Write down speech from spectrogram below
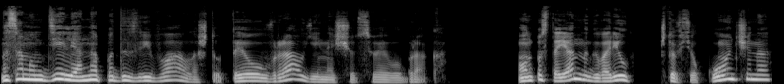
На самом деле она подозревала, что Тео врал ей насчет своего брака. Он постоянно говорил, что все кончено,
